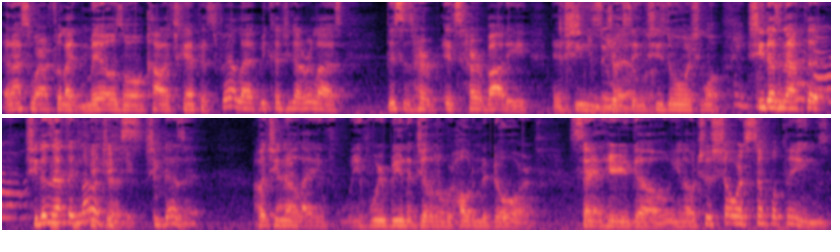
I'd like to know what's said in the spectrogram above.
And that's where I feel like males on college campus fail at because you got to realize this is her. It's her body, and she's can do dressing. whatever. She's doing what she wants. She doesn't have to. She doesn't have to acknowledge us. She doesn't. But you know, like if, if we're being a gentleman, we're holding the door, saying, "Here you go." You know, just show her simple things.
